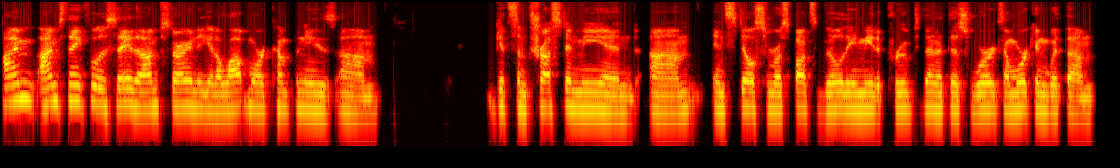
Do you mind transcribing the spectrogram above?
I'm I'm thankful to say that I'm starting to get a lot more companies um, get some trust in me and um, instill some responsibility in me to prove to them that this works. I'm working with um,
